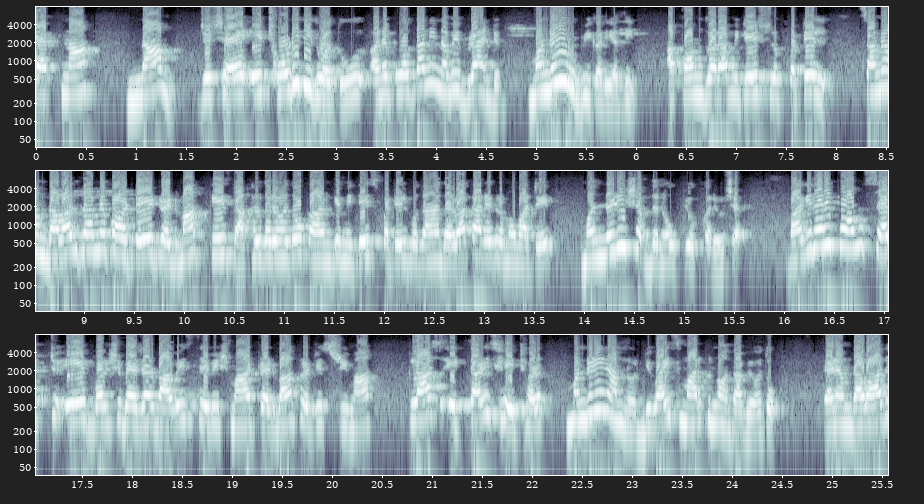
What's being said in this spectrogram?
સેપ્ટના નામ જે છે એ છોડી દીધું હતું અને પોતાની નવી બ્રાન્ડ મંડળી ઊભી કરી હતી. આ ફોર્મ દ્વારા મિતેશ પટેલ સામે અમદાવાદ ગ્રામ્ય કોર્ટે ટ્રેડમાર્ક કેસ દાખલ કર્યો હતો કારણ કે મિતેશ પટેલ પોતાના ગરબા કાર્યક્રમો માટે મંડળી શબ્દનો ઉપયોગ કર્યો છે. ભાગીદારી ફોર્મ સેપ્ટ એ વર્ષ બે હજાર બાવીસ ત્રેવીસમાં ટ્રેડમાર્ક રજિસ્ટ્રીમાં ક્લાસ એકતાળીસ હેઠળ મંડળી નામનો ડિવાઇસ માર્ક નોંધાવ્યો હતો. તેણે અમદાવાદ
